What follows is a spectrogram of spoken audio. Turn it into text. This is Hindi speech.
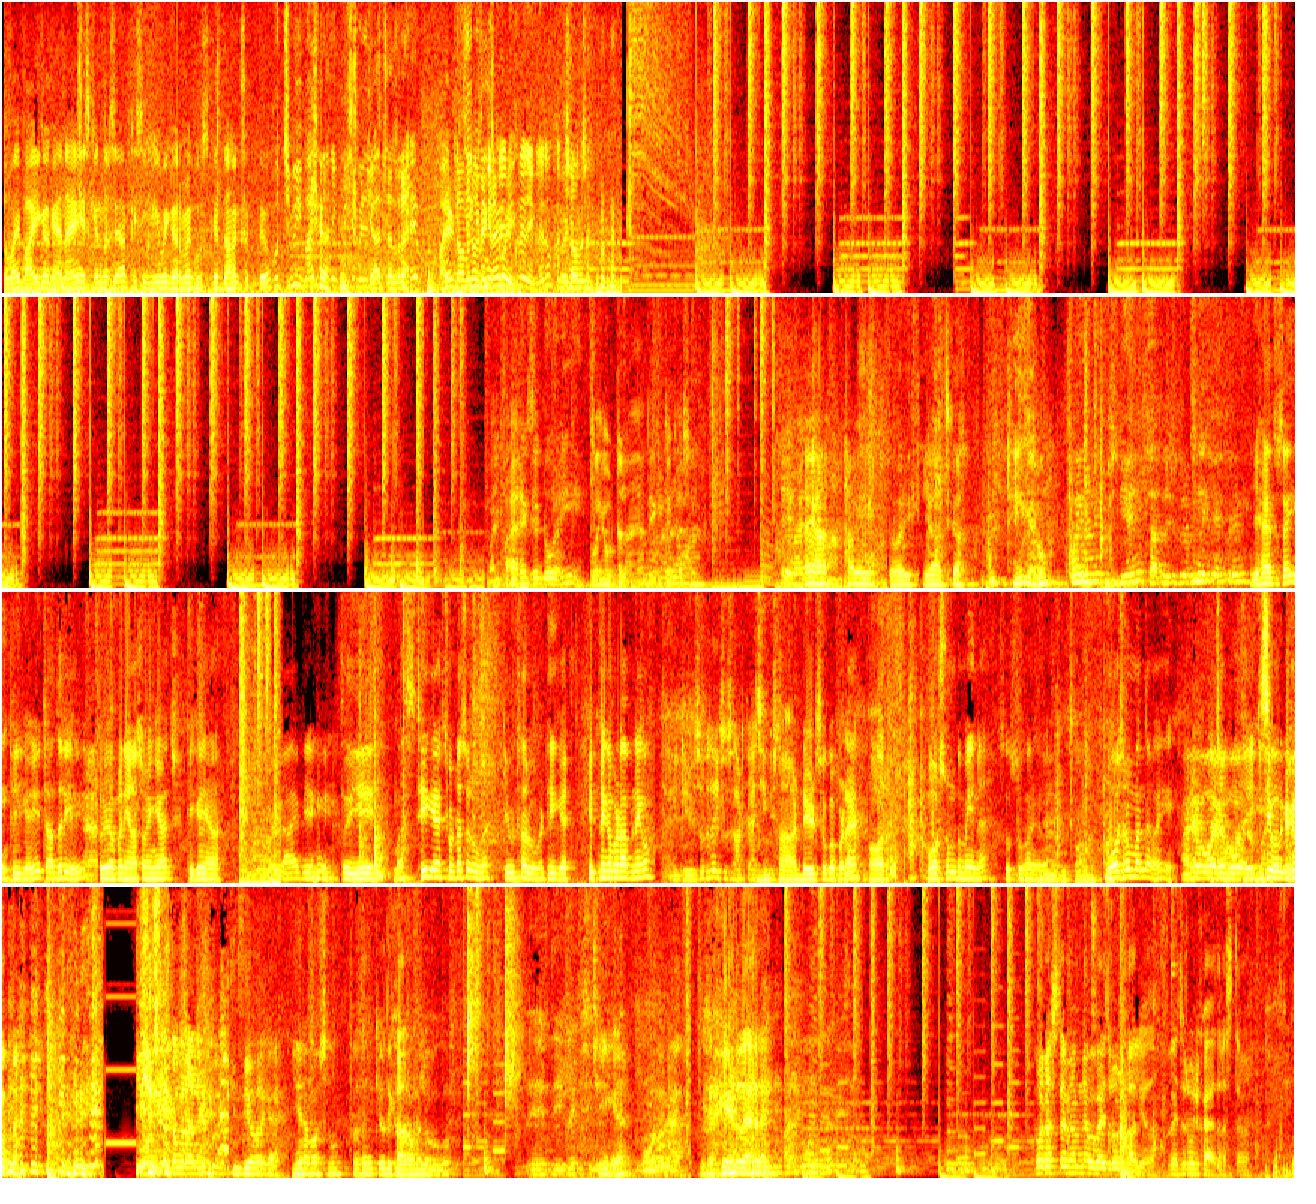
तो भाई भाई का कहना है इसके अंदर से आप किसी के भी घर में घुस के दाग सकते हो। कुछ भी भाई building क्या चल रहा है? अरे भाई, देख, रहा है कोई? देख ले तो कोई डोमिनो फायर एग्जिट डोर है ये। वही होटल आया देखते हैं कैसे। है हाँ हाँ तो भाई ये आज का ठीक है रूम कोई इन्होंने कुछ दिया नहीं चादर भी नहीं ये है तो सही। ठीक है ये चादर ही है। तो ये अपन यहाँ सोएँगे आज। ठीक है यहाँ। चाय पियेंगे। तो ये मस्त। ठीक है छोटा सा रूम है। क्यूट सा रूम है। ठीक है। कितने का पड़ा अपने को? डेढ़ सौ का था एक सौ साठ का ऐसी हाँ डेढ़ सौ का पड़ा है। और वॉशरूम तो मेन है। सुसु के। वॉशरूम बंद है भाई। अरे वो अच्छा वो है किसी और का कमरा। है। कमरा नहीं किसी और का। है ये रहा वॉशरूम पता नहीं क्यों दिखा रहा हूँ मैं लोगों को। देख ले किसी ठीक है। फ़ोन है है। और रास्ते में हमने वो वेज रोल खा लिया था। वेज रोल खाया था रास्ते में।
